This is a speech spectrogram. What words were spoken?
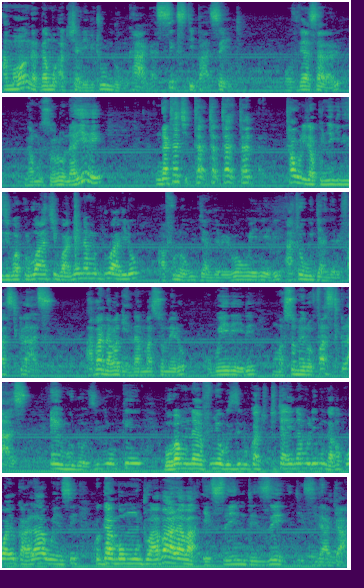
Amawanga gamu actually ebitundu nkaaga 60 of their salary nga musolo. Naye nga tawulira kunyigirizibwa ku lwaki bwagenda mu ddwaliro afuna obujjanjabi bwobwereere ate obujjanjabi first class. Abaana bagenda mu masomero ku bwereere mu masomero first class enguudo ziryoke bw'oba munaye afunye obuzibu tutalina mulimu nga bakuwayo ka alawensi kwegamba omuntu aba alaba esente ze gye ziraga.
